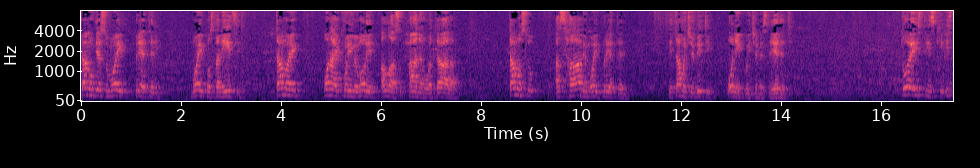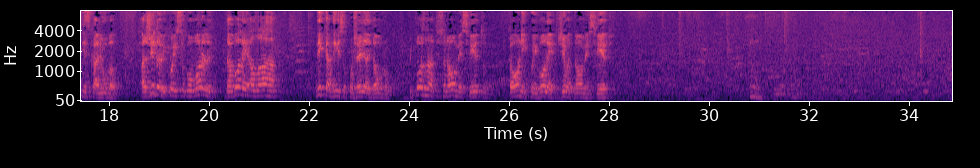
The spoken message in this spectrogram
Tamo gdje su moji prijatelji moji postanici tamo je onaj koji me voli Allah subhanahu wa ta'ala. Tamo su ashabi moji prijatelji. I tamo će biti oni koji će me slijediti to je istinski, istinska ljubav a židovi koji su govorili da vole Allaha nikad nisu poželjeli da umru. I poznati su na ovome svijetu kao oni koji vole život na ovome svijetu.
